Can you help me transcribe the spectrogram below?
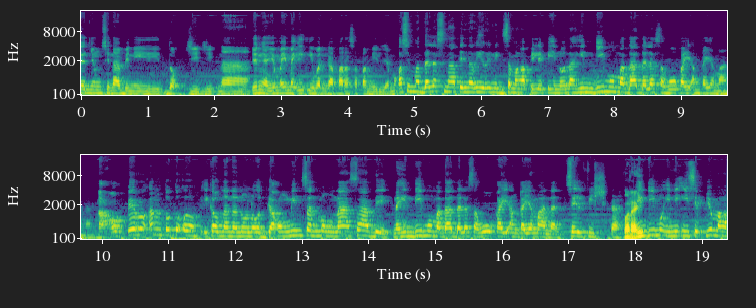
dagdagan yung sinabi ni Doc Gigi na yun nga, yung may maiiwan ka para sa pamilya mo. Kasi madalas natin naririnig sa mga Pilipino na hindi mo madadala sa hukay ang kayamanan. Ako. Pero ang totoo, ikaw na nanonood ka, kung minsan mong nasabi na hindi mo madadala sa hukay ang kayamanan, selfish ka. Correct. Hindi mo iniisip yung mga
